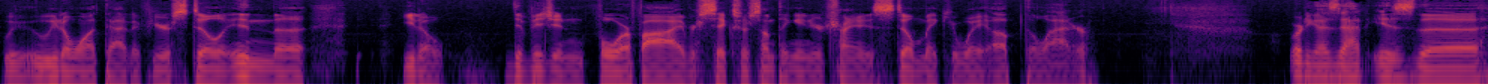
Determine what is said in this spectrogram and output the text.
we we don't want that if you're still in the, you know, division four or five or six or something, and you're trying to still make your way up the ladder. Alrighty, guys, that is the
